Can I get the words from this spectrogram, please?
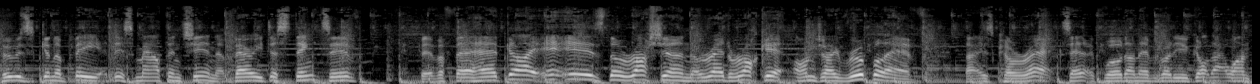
who is going to be this mouth and chin? Very distinctive. Bit of a fair haired guy. It is the Russian Red Rocket, Andrei Rublev. That is correct. Eh, Well done, everybody who got that one.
